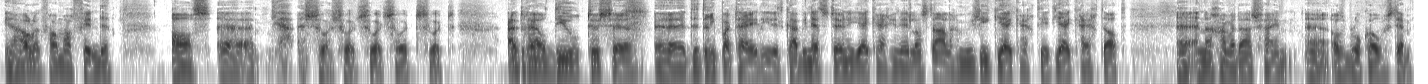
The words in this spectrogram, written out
inhoudelijk van mag vinden... als ja, een soort, soort, soort, soort, soort uitruildeal tussen uh, de drie partijen die dit kabinet steunen. Jij krijgt je Nederlandstalige muziek, jij krijgt dit, jij krijgt dat. Uh, en dan gaan we daar eens fijn als blok over stemmen.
